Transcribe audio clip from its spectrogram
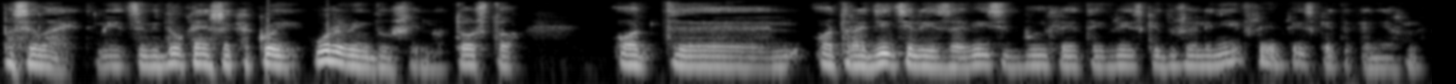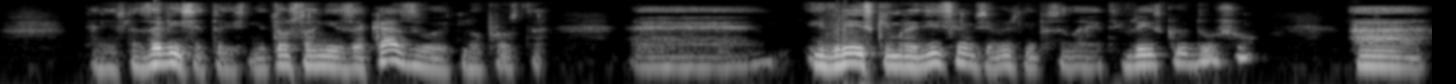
посылает. Имеется в виду, конечно, какой уровень души, но то, что от, э, от родителей зависит, будет ли это еврейская душа или не еврейская, это, конечно, конечно, зависит. То есть не то, что они заказывают, но просто э, еврейским родителям Всевышний посылает еврейскую душу, а,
